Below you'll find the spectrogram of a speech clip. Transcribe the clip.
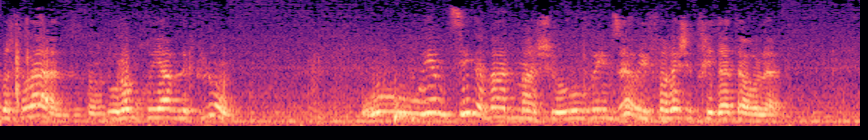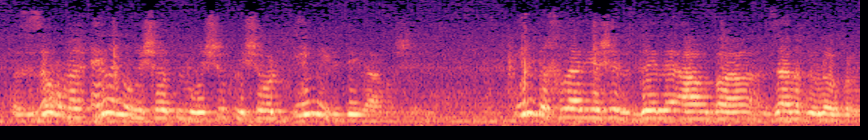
בכלל, זאת אומרת, הוא לא מחויב לכלום. הוא, הוא ימציא לבד משהו, ועם זה הוא יפרש את חידת העולם. אז זה אומר, אין לנו רשות, רשות לשאול אם הבדילה משהו. אם בכלל יש הבדל לארבע, זה אנחנו לא יכולים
